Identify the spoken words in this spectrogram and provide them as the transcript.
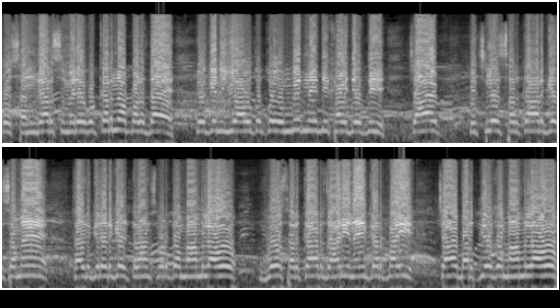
तो संघर्ष मेरे को करना पड़ता है, क्योंकि इन युवाओं को कोई उम्मीद नहीं दिखाई देती। चाहे पिछले सरकार के समय थर्ड ग्रेड के ट्रांसफ़र का मामला हो, वो सरकार जारी नहीं कर पाई। चाहे भर्तियों का मामला हो,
